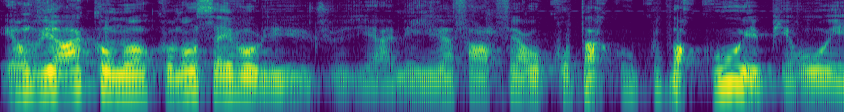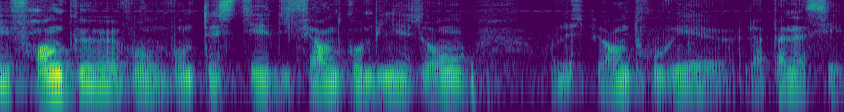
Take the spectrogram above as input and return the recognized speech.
Et on verra comment, comment ça évolue. Je veux dire, mais il va falloir faire au coup par coup, coup par coup, et Pierrot et Franck euh, vont, vont tester différentes combinaisons en espérant trouver la panacée.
